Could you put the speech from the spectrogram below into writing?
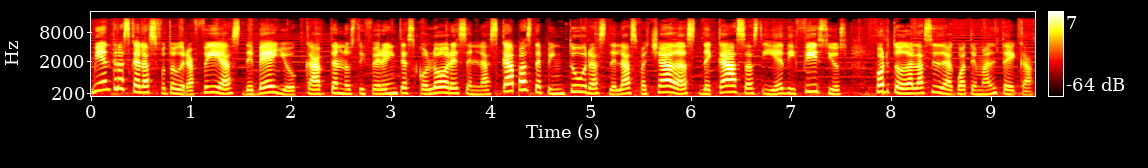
mientras que las fotografías de Bello captan los diferentes colores en las capas de pinturas de las fachadas de casas y edificios por toda la ciudad guatemalteca.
